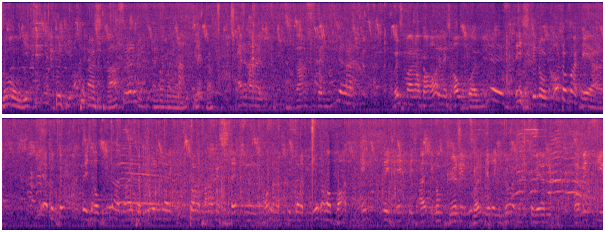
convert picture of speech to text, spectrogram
So, wir ziehen jetzt durch die Oppener Straße. Das ist eine meiner Lieblingsstraßen. Denn hier müssen wir noch mal ordentlich aufräumen. Hier ist nicht genug Autoverkehr. Hier befinden sich auf jeder Seite mehrere Kita-Tagesstätten voller Kinder, die nur darauf warten, endlich, endlich alt genug für den zwölfjährigen Führerschein zu werden, damit sie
